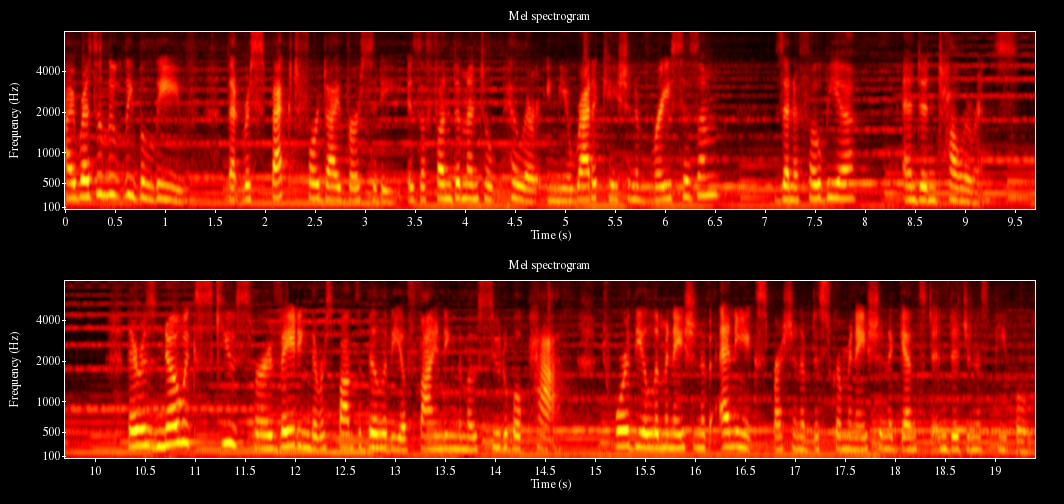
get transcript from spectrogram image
I resolutely believe that respect for diversity is a fundamental pillar in the eradication of racism, xenophobia, and intolerance. There is no excuse for evading the responsibility of finding the most suitable path toward the elimination of any expression of discrimination against Indigenous peoples.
